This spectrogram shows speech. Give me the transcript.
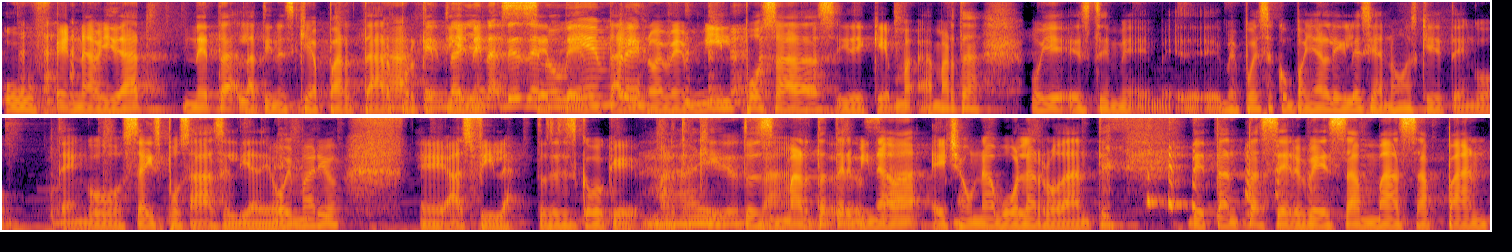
uff, en Navidad, neta, la tienes que apartar porque tiene llena desde noviembre. 79 mil posadas y de que, "Ma- Marta, oye, este, ¿me, me, me puedes acompañar a la iglesia? No, es que tengo, tengo seis posadas el día de hoy, Mario. Eh, haz fila. Entonces es como que, Marta, ¿qué? Entonces santo, Marta terminaba hecha una bola rodante de tanta cerveza, masa, pan.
